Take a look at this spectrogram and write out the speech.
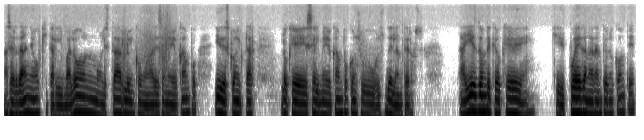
hacer daño, quitarle el balón, molestarlo, incomodar ese mediocampo y desconectar lo que es el mediocampo con sus delanteros. Ahí es donde creo que, puede ganar Antonio Conte.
